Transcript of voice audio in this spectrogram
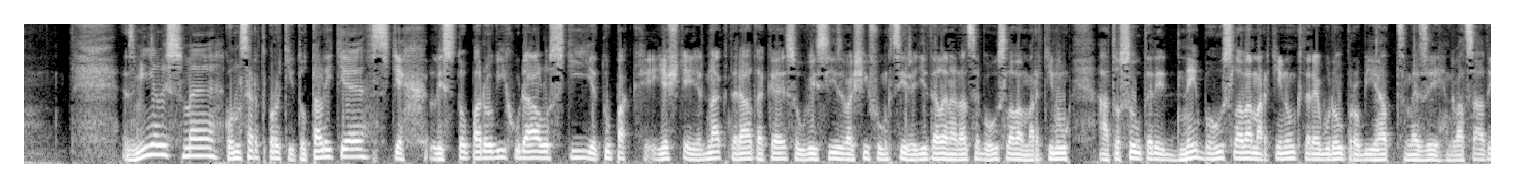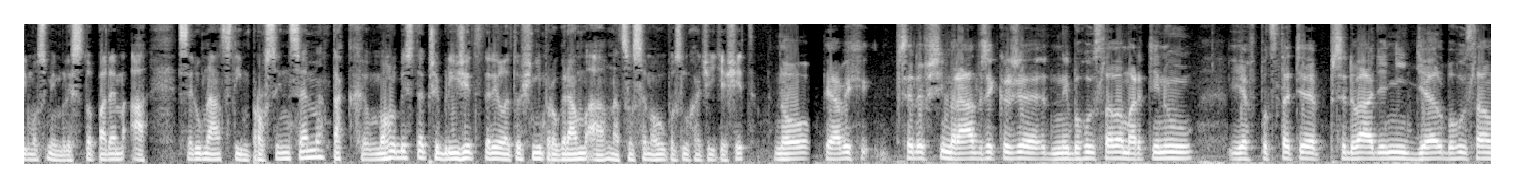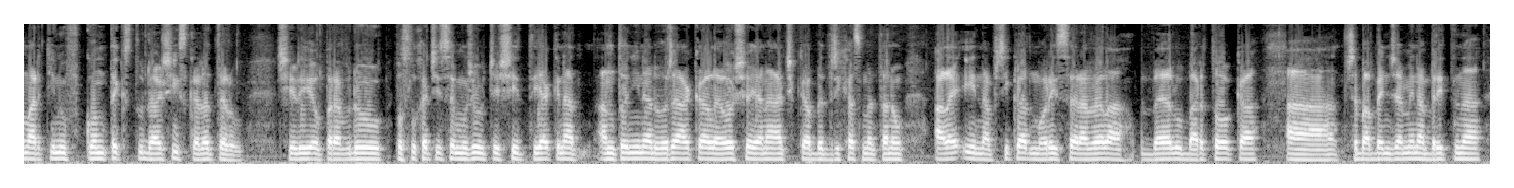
Zmínili jsme koncert proti totalitě. Z těch listopadových událostí je tu pak ještě jedna, která také souvisí s vaší funkcí ředitele nadace Bohuslava Martinu. A to jsou tedy dny Bohuslava Martinu, které budou probíhat mezi 28. listopadem a 17. prosincem. Tak mohl byste přiblížit tedy letošní program a na co se mohou posluchači těšit? No, já bych především rád řekl, že Dny Bohuslava Martinu je v podstatě předvádění děl Bohuslava Martinu v kontextu dalších skladatelů. Čili opravdu posluchači se můžou těšit jak na Antonína Dvořáka, Leoše Janáčka, Bedřicha Smetanu, ale i například Morise Ravela, Bélu Bartóka a třeba Benjamina Britna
